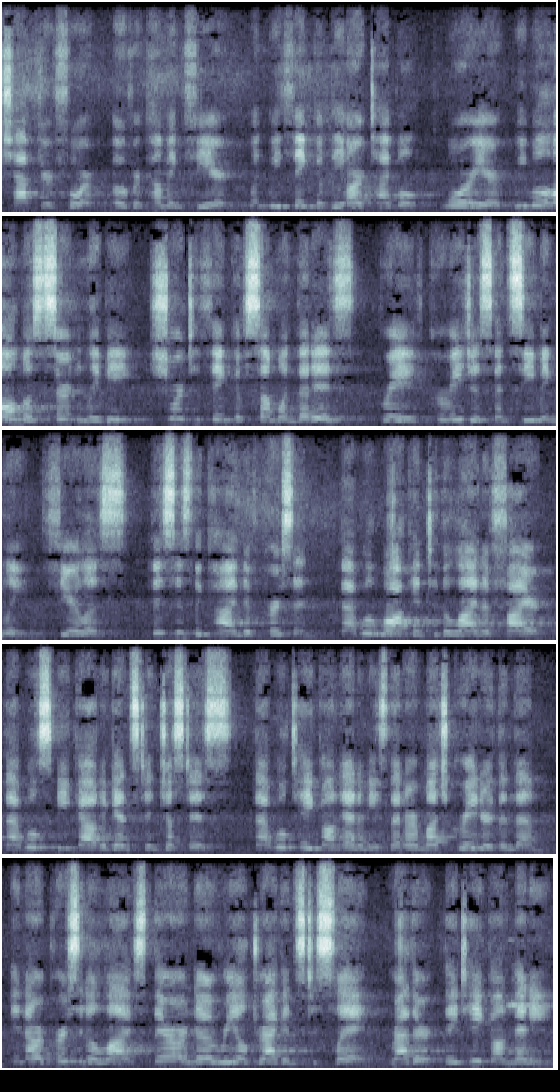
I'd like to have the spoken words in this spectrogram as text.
Chapter 4 Overcoming Fear. When we think of the archetypal warrior, we will almost certainly be sure to think of someone that is brave, courageous, and seemingly fearless. This is the kind of person that will walk into the line of fire, that will speak out against injustice, that will take on enemies that are much greater than them. In our personal lives, there are no real dragons to slay. Rather, they take on many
